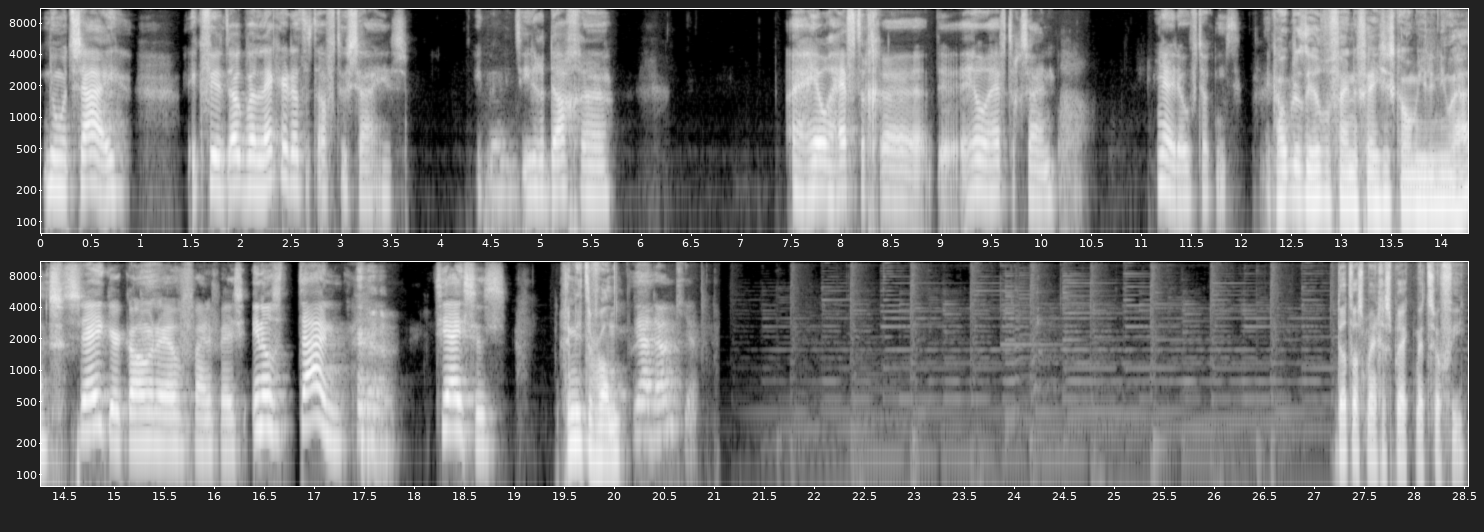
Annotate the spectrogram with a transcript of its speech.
noem het saai. Ik vind het ook wel lekker dat het af en toe saai is. Ik wil niet iedere dag eh, heel, heftig, eh, heel heftig zijn. Nee, dat hoeft ook niet. Ik hoop dat er heel veel fijne feestjes komen in jullie nieuwe huis. Zeker komen er heel veel fijne feestjes. In onze tuin. Jezus. Geniet ervan. Ja, dank je. Dat was mijn gesprek met Sophie.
